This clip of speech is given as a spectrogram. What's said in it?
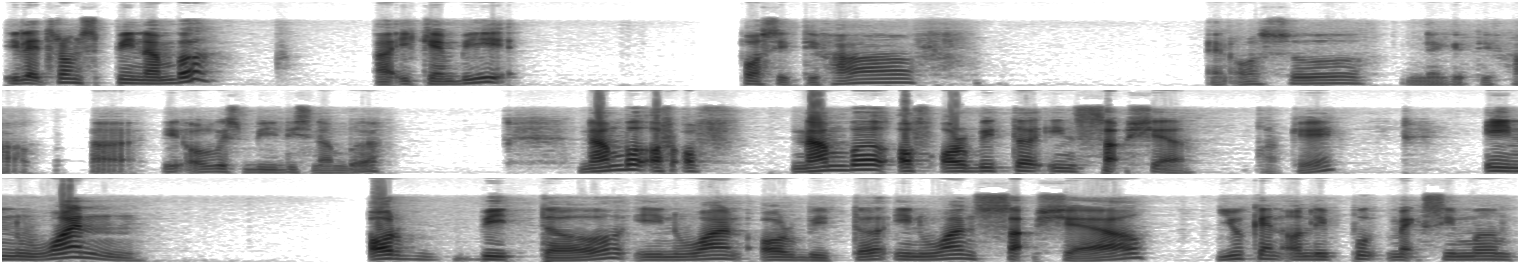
electron spin number? Uh, it can be positive half and also negative half. Uh, it always be this number. Number of, of number of orbital in subshell. Okay. In one orbital in one orbital in one subshell you can only put maximum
